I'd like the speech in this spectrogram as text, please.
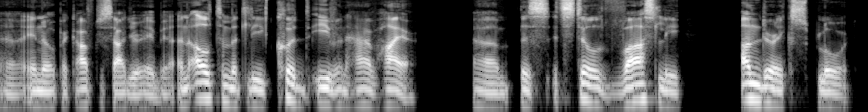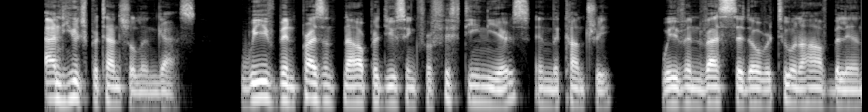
uh, in OPEC, after Saudi Arabia, and ultimately could even have higher. Um, this it's still vastly underexplored and huge potential in gas. We've been present now producing for 15 years in the country. We've invested over $2.5 billion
